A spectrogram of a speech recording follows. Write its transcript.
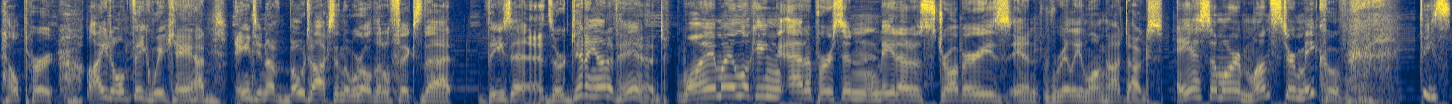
Help her. I don't think we can. Ain't enough Botox in the world that'll fix that. These ads are getting out of hand. Why am I looking at a person made out of strawberries and really long hot dogs? ASMR monster makeover. these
